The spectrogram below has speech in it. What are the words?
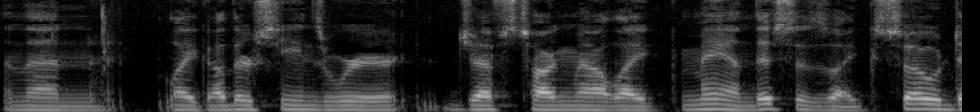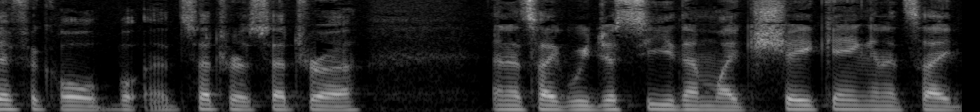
And then, like, other scenes where Jeff's talking about, like, man, this is like so difficult, etc., etc. And it's like we just see them like shaking, and it's like,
